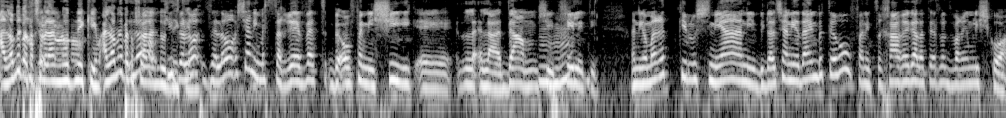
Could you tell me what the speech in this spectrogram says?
אני לא מדברת עכשיו על הנודניקים, אני לא מדברת עכשיו על הנודניקים. לא, כי זה לא שאני מסרבת באופן אישי לאדם שהתחיל איתי. אני אומרת, כאילו, שנייה, אני, בגלל שאני עדיין בטירוף, אני צריכה רגע לתת לדברים לשקוע.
